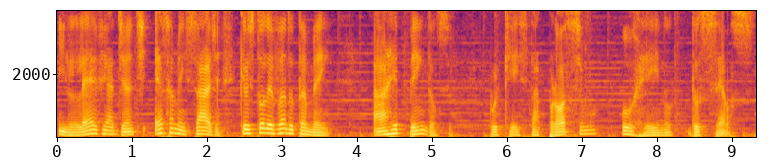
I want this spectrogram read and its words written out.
e leve adiante essa mensagem que eu estou levando também. Arrependam-se, porque está próximo o reino dos céus.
